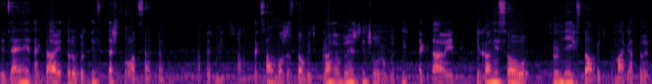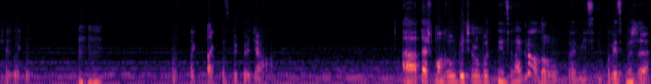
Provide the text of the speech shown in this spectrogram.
jedzenie i tak dalej, to robotnicy też są assetem kwatermistrza. Tak samo może zdobyć broń obręczniczą, robotników i tak dalej, tylko oni są, trudniej ich zdobyć, wymaga to lepszego rzutu. Mhm. Tak, tak to zwykle działa. A też mogą być robotnicy nagrodą w misji. Powiedzmy, że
